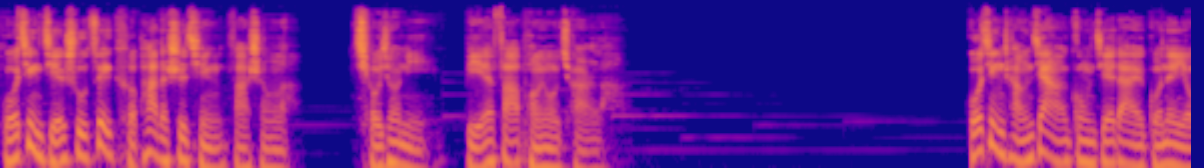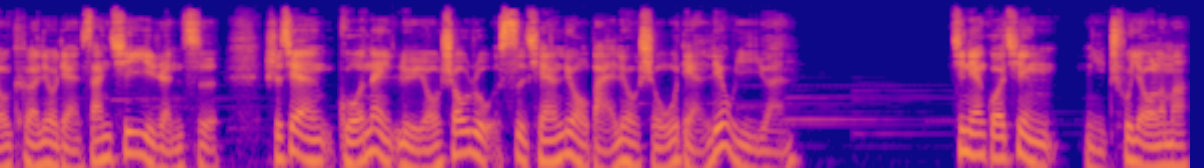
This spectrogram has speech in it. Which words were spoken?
国庆结束最可怕的事情发生了，求求你别发朋友圈了。国庆长假共接待国内游客六点三七亿人次，实现国内旅游收入四千六百六十五点六亿元。今年国庆你出游了吗？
